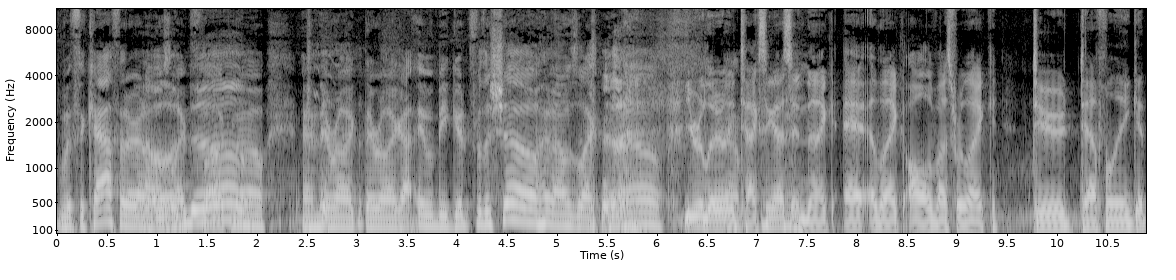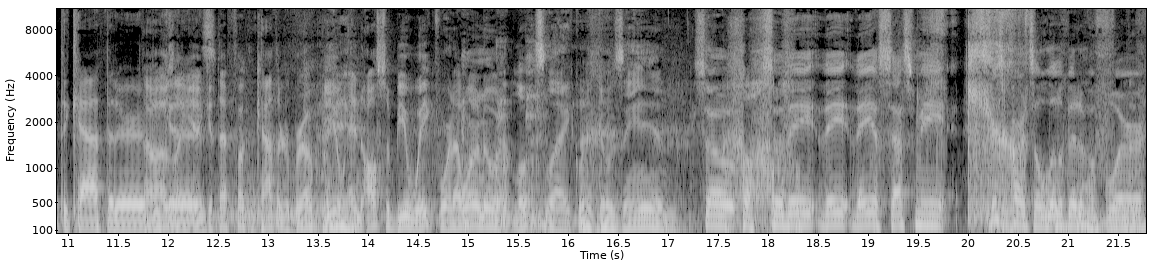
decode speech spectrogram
with the catheter." And I was Oh, like, no. "Fuck no!" And they were like, "They were like, it would be good for the show," and I was like, "No." you were literally Um, texting us and like eh, like all of us were like, dude, definitely get the catheter. No, I was like, yeah, get that fucking catheter, bro. Be, and also be awake for it. I want to know what it looks like when it goes in. So so they they they assess me. This part's a little bit of a blur.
